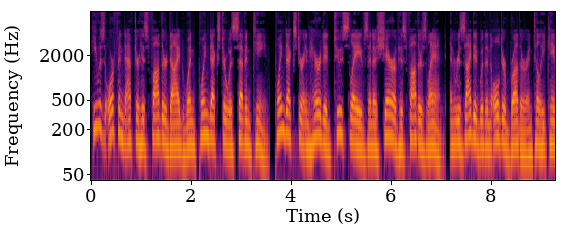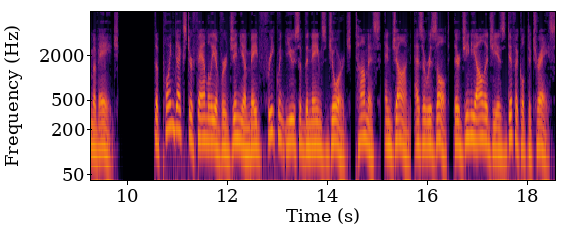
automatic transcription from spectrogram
He was orphaned after his father died when Poindexter was 17. Poindexter inherited two slaves and a share of his father's land, and resided with an older brother until he came of age. The Poindexter family of Virginia made frequent use of the names George, Thomas, and John, as a result, their genealogy is difficult to trace.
